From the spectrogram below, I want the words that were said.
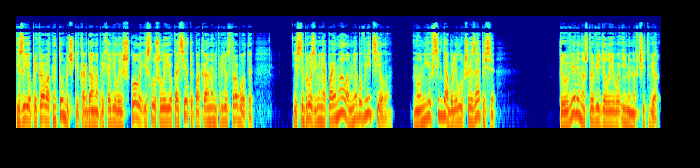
из ее прикроватной тумбочки, когда она приходила из школы и слушала ее кассеты, пока она не придет с работы. Если бы Рози меня поймала, мне бы влетело. Но у нее всегда были лучшие записи. Ты уверена, что видела его именно в четверг?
